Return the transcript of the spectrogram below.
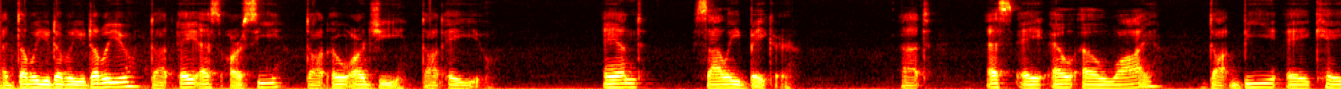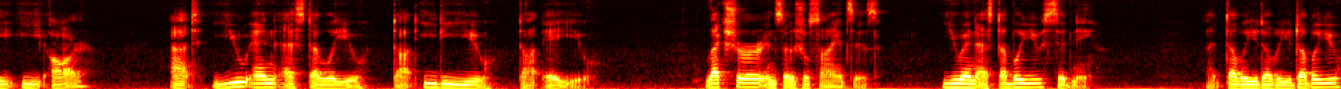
at www.asrc.org.au, and Sally Baker at sally dot b-a-k-e-r at UNSW dot edu dot au. Lecturer in Social Sciences, UNSW Sydney at www.unsw.edu.au.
